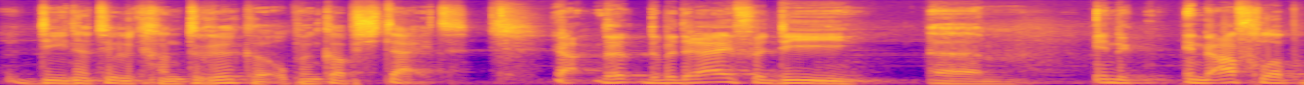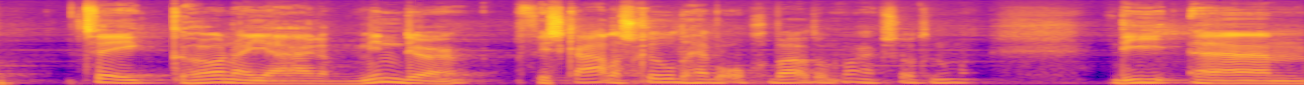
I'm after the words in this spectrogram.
die natuurlijk gaan drukken op hun capaciteit. Ja, de, de bedrijven die, ehm, in, de, in de afgelopen twee coronajaren minder fiscale schulden hebben opgebouwd, om maar even zo te noemen. Die, ehm,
